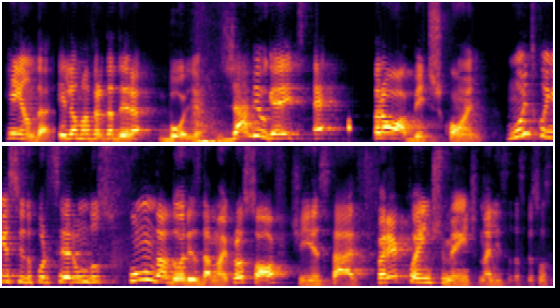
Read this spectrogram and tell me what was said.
renda. Ele é uma verdadeira bolha. Já Bill Gates é pró-Bitcoin muito conhecido por ser um dos fundadores da Microsoft e estar frequentemente na lista das pessoas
